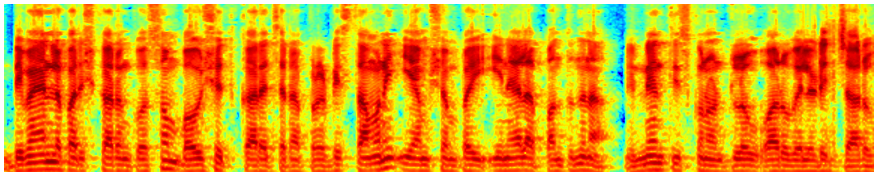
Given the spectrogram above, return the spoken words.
డిమాండ్ల పరిష్కారం కోసం భవిష్యత్ కార్యాచరణ ప్రకటిస్తామని ఈ అంశంపై ఈ నెల పంతొమ్మిదిన నిర్ణయం తీసుకున్నట్లు వారు వెల్లడించారు.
